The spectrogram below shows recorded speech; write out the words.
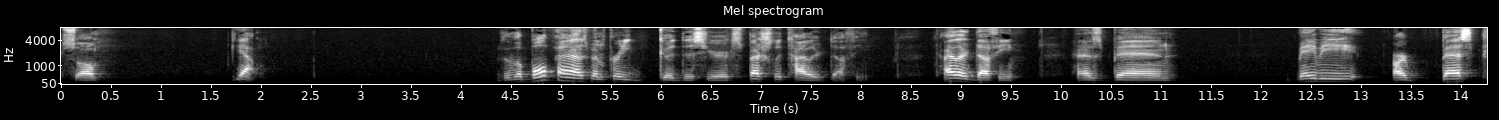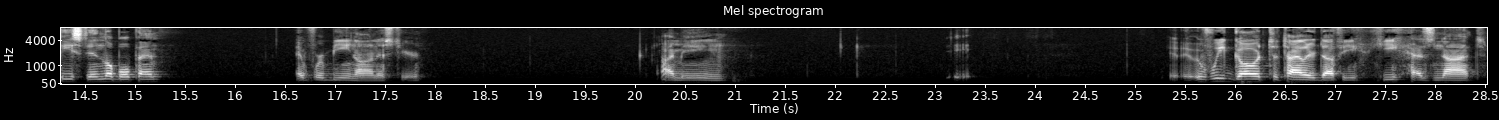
So, yeah. The bullpen has been pretty good this year, especially Tyler Duffey. Tyler Duffey has been maybe our best piece in the bullpen, if we're being honest here. I mean, if we go to Tyler Duffey, he has not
